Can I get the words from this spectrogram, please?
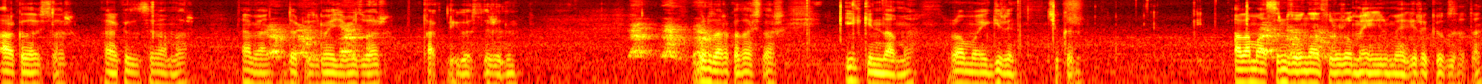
Arkadaşlar herkese selamlar. Hemen 400 mecimiz var. Taktiği gösterelim. Burada arkadaşlar ilkinde ama Roma'ya girin çıkın. Alamazsınız ondan sonra Roma'ya girmeye gerek yok zaten.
